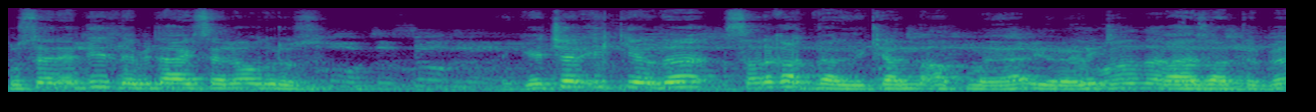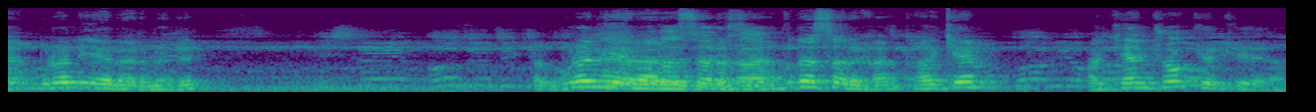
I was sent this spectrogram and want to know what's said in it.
Bu sene değil de bir dahaki sene oluruz. E, Geçen ilk yarıda sarı kart verdi kendini atmaya yönelik Buna da Gaziantep'e. Buna niye vermedi? Bak buna niye E, bu da vermedi? sarı mesela? kart. Bu da sarı kart. Hakem Hakem çok kötü ya.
